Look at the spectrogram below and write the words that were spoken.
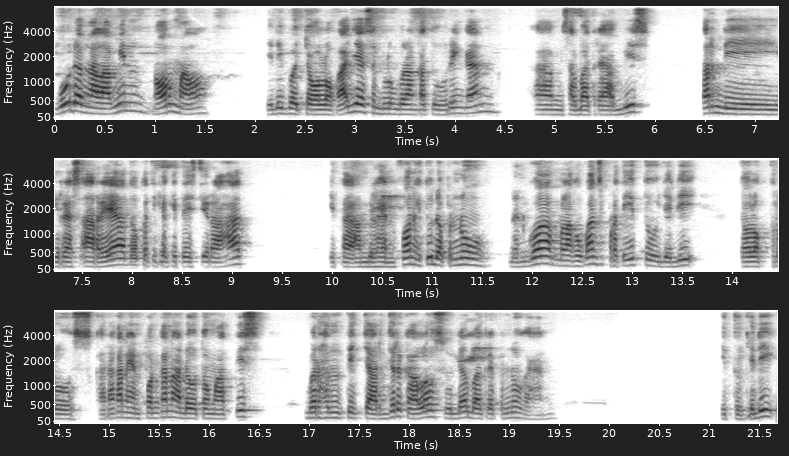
gue udah ngalamin normal. Jadi gue colok aja sebelum berangkat touring kan, e, misal baterai habis, ntar di rest area atau ketika kita istirahat, kita ambil handphone itu udah penuh. Dan gue melakukan seperti itu, jadi colok terus. Karena kan handphone kan ada otomatis berhenti charger kalau sudah baterai penuh kan. Itu jadi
